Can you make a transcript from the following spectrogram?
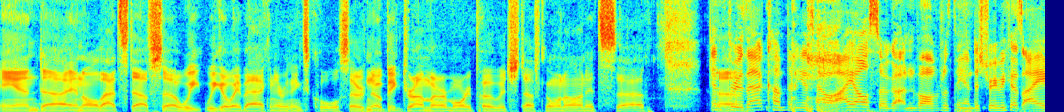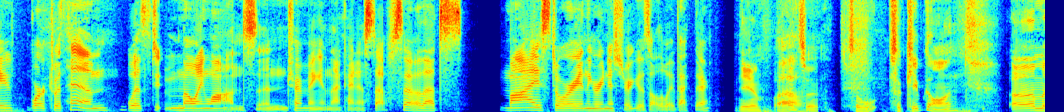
and uh, and all that stuff. So we, we go way back, and everything's cool. So there's no big drama or Maury Povich stuff going on. It's uh, and through that company is how I also got involved with the industry because I worked with him with mowing lawns and trimming and that kind of stuff. So that's my story in the green industry goes all the way back there. Yeah, wow. That's it. So so keep going. Um.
